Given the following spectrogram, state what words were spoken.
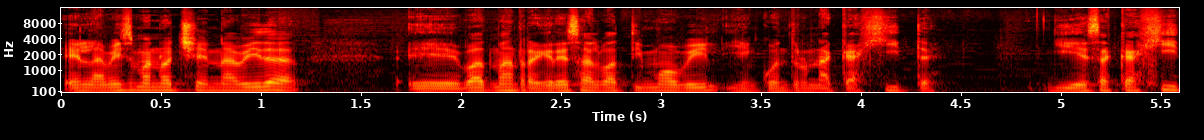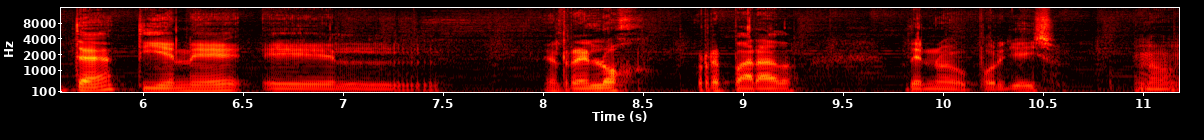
en la misma noche de Navidad, eh, Batman regresa al Batimóvil y encuentra una cajita. Y esa cajita tiene el, el reloj reparado de nuevo por Jason. ¿no?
